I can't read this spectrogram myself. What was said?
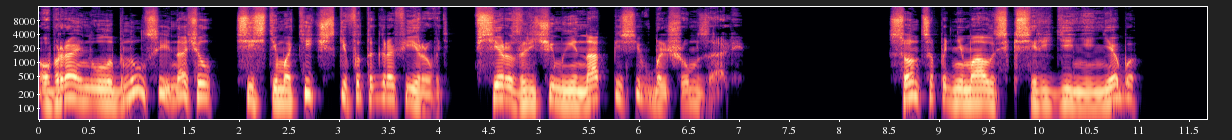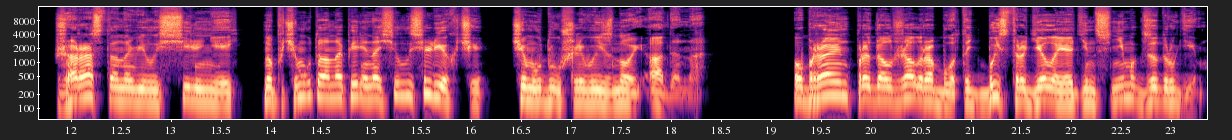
О'Брайен улыбнулся и начал систематически фотографировать все различимые надписи в большом зале. Солнце поднималось к середине неба, жара становилась сильней, но почему-то она переносилась легче, чем удушливый зной Адана. О'Брайен продолжал работать, быстро делая один снимок за другим.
